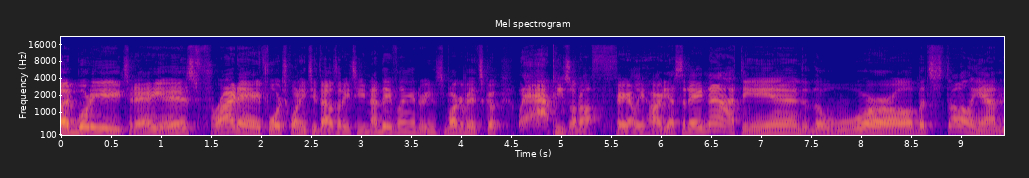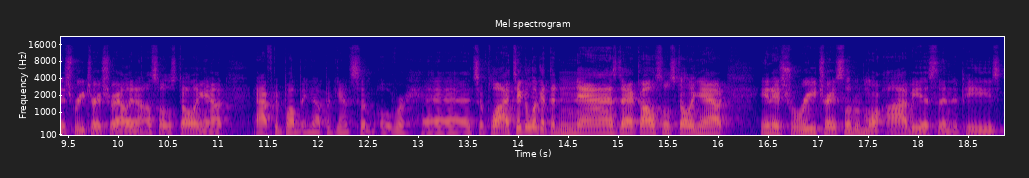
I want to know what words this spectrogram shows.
Good morning. Today is Friday, 420, 2018. I'm Dave market minutes go, well, peeled off fairly hard yesterday. Not the end of the world, but stalling out in this retrace rally and also stalling out after bumping up against some overhead supply. Take a look at the NASDAQ, also stalling out in its retrace, a little bit more obvious than the P's.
